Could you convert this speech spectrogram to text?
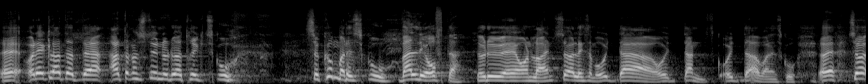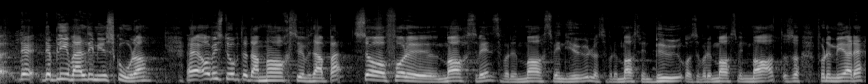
Eh, og det er klart at eh, Etter en stund når du har trykt sko, så kommer det sko veldig ofte. Når du er online. så er liksom, oi der, oi, den, oi, der var det en sko. Eh, så det, det, blir veldig mye sko. da. Eh, og Hvis du er opptatt av marsvin, for eksempel, så får du marsvin, så får du marsvinhjul, og så får du marsvinbur, og så får du marsvinmat. og så får du mye av det.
